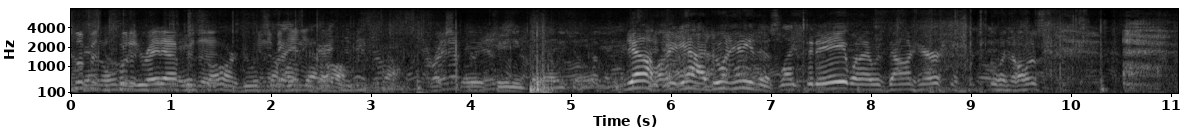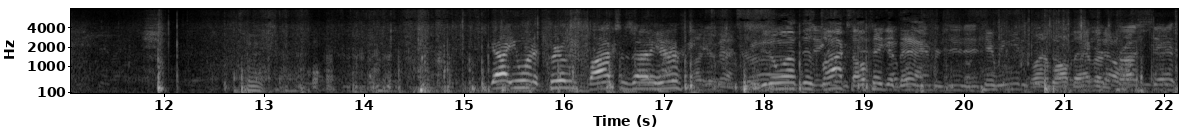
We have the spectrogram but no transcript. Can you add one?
Slip it and put it right after the- ace or doing in the something like that. Right after it. Training finale. Yeah, like, yeah, doing any of this. Like today when I was down here doing those. Scott, you want to clear these boxes out of here? If you don't want this box, I'll take it back. Okay, we need to. Cross that.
